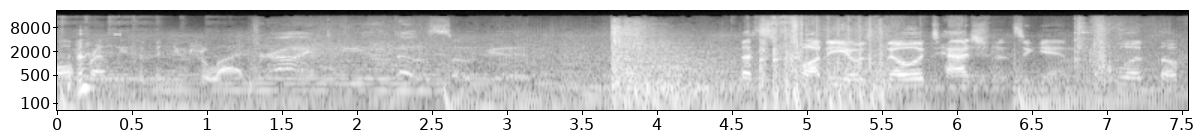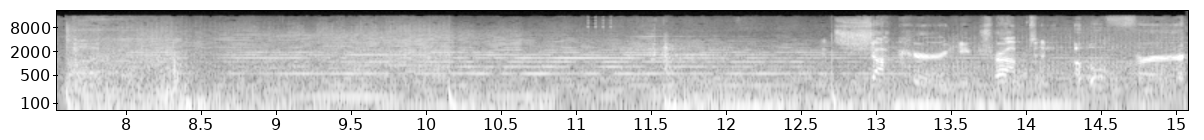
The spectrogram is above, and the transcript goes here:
All friendlies have been neutralized. That's funny. It was no attachments again. What the fuck? It's Shucker. He dropped an over.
